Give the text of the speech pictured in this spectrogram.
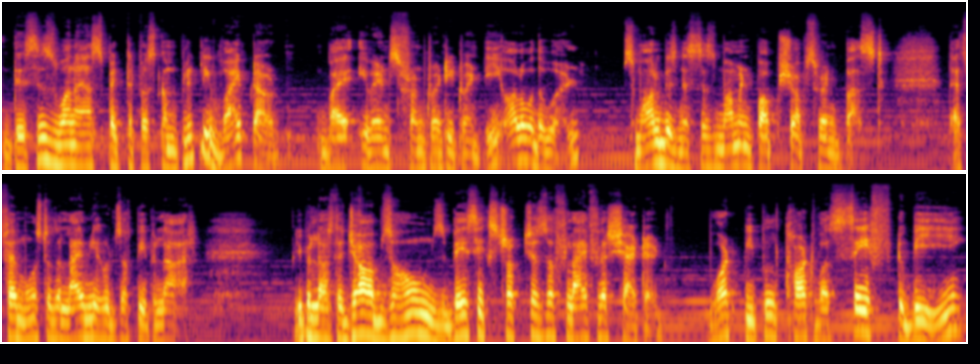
This is one aspect that was completely wiped out by events from 2020 all over the world. Small businesses, mom and pop shops went bust. That's where most of the livelihoods of people are. People lost their jobs, homes, basic structures of life were shattered. What people thought was safe to be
